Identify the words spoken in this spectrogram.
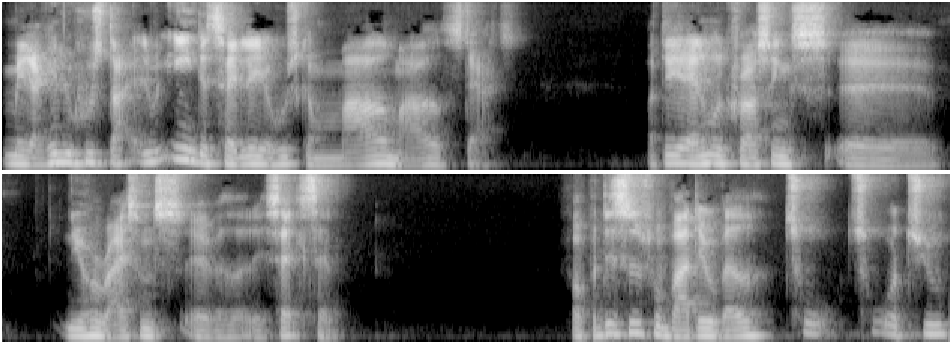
men jeg kan lige huske, der er en detalje, jeg husker meget, meget stærkt. Og det er Animal Crossings øh, New Horizons, øh, hvad hedder det, salgstal. For på det tidspunkt var det jo hvad, 22,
